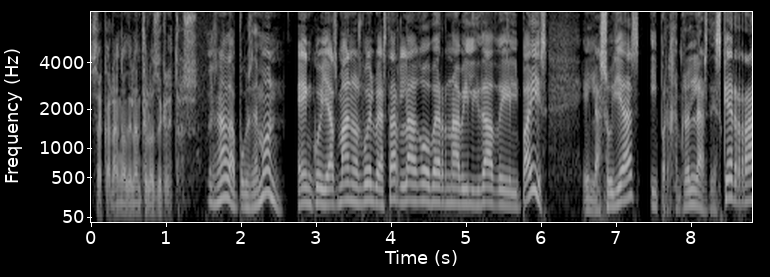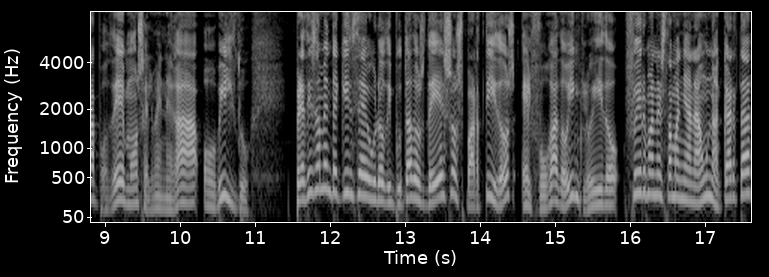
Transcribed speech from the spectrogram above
sacarán adelante los decretos. Pues nada, Puigdemont, en cuyas manos vuelve a estar la gobernabilidad del país. En las suyas y, por ejemplo, en las de Esquerra, Podemos, el BNG o Bildu. Precisamente 15 eurodiputados de esos partidos, el fugado incluido, firman esta mañana una carta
